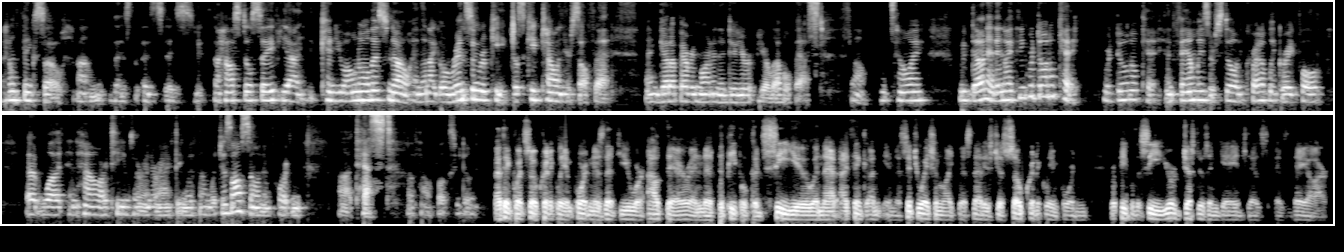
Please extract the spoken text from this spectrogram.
I don't think so. Um, is, is, is the house still safe? Yeah. Can you own all this? No. And then I go rinse and repeat. Just keep telling yourself that and get up every morning and do your, your level best. So that's how I, we've done it. And I think we're doing okay. We're doing okay. And families are still incredibly grateful at what and how our teams are interacting with them, which is also an important uh, test of how folks are doing. I think what's so critically important is that you were out there and that the people could see you. And that I think in a situation like this, that is just so critically important for people to see you're just as engaged as as they are.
